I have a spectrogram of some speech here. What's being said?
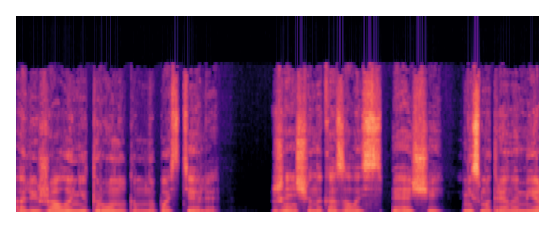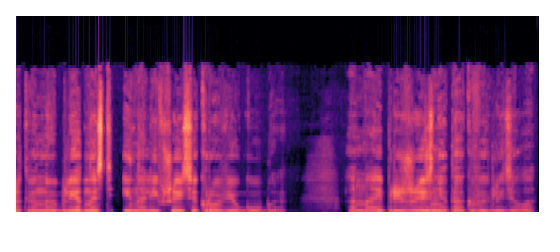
а лежало нетронутым на постели. Женщина казалась спящей, несмотря на мертвенную бледность и налившиеся кровью губы. Она и при жизни так выглядела.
